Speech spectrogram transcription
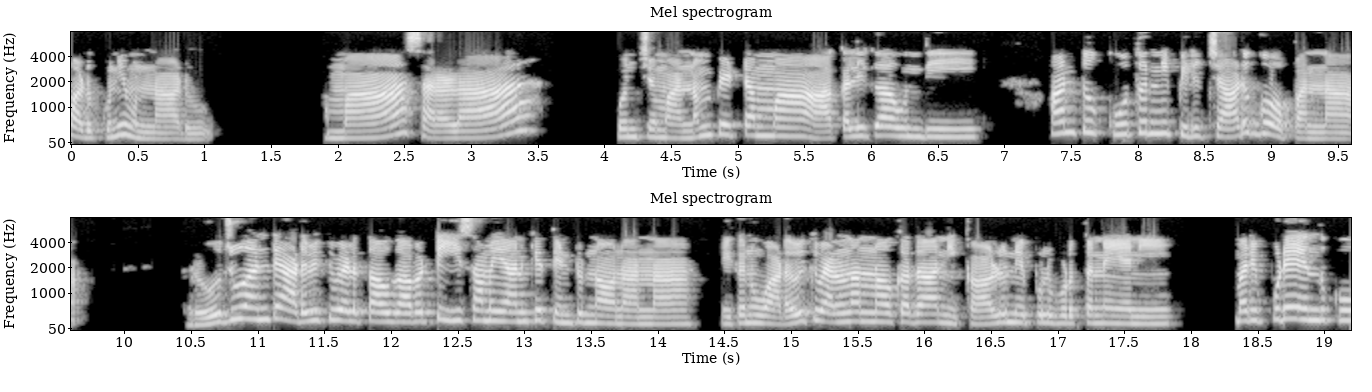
పడుకుని ఉన్నాడు. అమ్మా సరళా కొంచెం అన్నం పెట్టమ్మా ఆకలిగా ఉంది అంటూ కూతుర్ని పిలిచాడు గోపన్న. రోజు అంటే అడవికి వెళతావు కాబట్టి ఈ సమయానికే తింటున్నావు నాన్న. ఇక నువ్వు అడవికి వెళ్ళనన్నావు కదా నీ కాళ్ళు నొప్పులు పుడుతున్నాయని. మరి ఇప్పుడే ఎందుకు?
